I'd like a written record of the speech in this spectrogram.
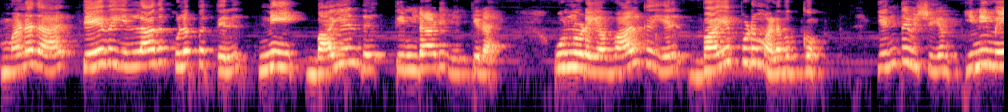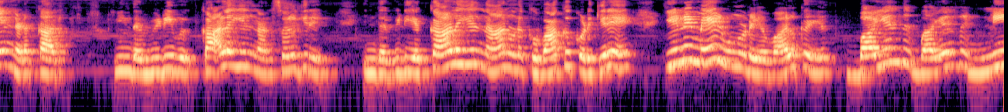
மனதால் தேவையில்லாத குழப்பத்தில் நீ பயந்து திண்டாடி நிற்கிறாய். உன்னுடைய வாழ்க்கையில் பயப்படும் அளவுக்கும் எந்த விஷயம் இனிமேல் நடக்காது. இந்த விடிவு காலையில் நான் சொல்கிறேன். இந்த விடிய காலையில் நான் உனக்கு வாக்கு கொடுக்கிறேன். இனிமேல் உன்னுடைய வாழ்க்கையில் பயந்து பயந்து நீ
